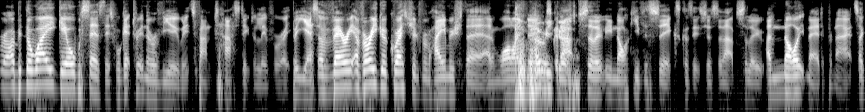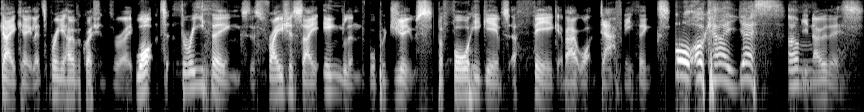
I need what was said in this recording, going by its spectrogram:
I mean, the way Gilbert says this, we'll get to it in the review, but it's fantastic delivery. But yes, a very, a very good question from Hamish there, and one I Very was going to absolutely knock you for six because it's just an absolute a nightmare to pronounce. Okay, okay, let's bring it home for question three. What three things does Frasier say England will produce before he gives a fig about what Daphne thinks? Oh, okay, yes. Um, You know this.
